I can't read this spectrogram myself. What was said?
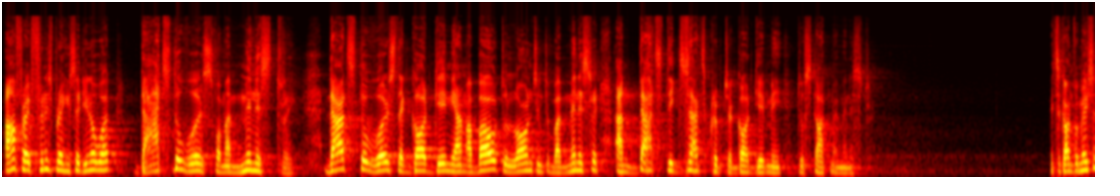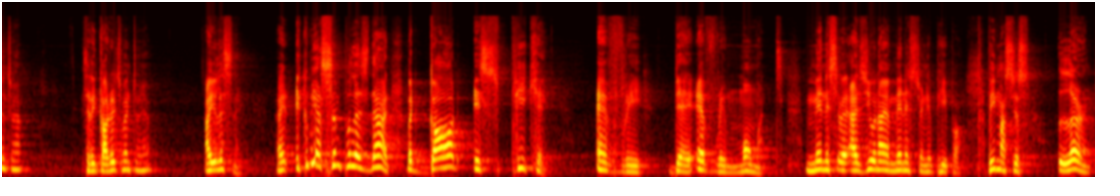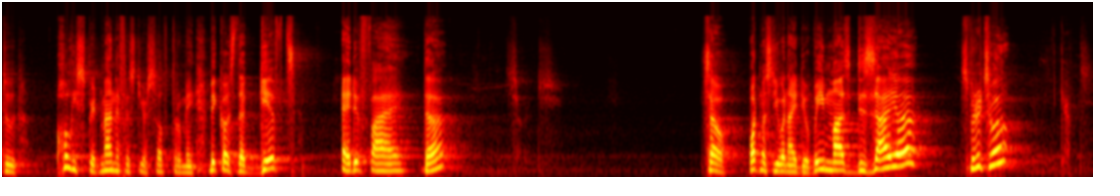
after I finished praying, he said, You know what? That's the verse for my ministry. That's the verse that God gave me. I'm about to launch into my ministry, and that's the exact scripture God gave me to start my ministry. It's a confirmation to him. It's an encouragement to him. Are you listening? Right? It could be as simple as that, but God is speaking every day, every moment. Minister, as you and I are ministering to people, we must just learn to, Holy Spirit, manifest yourself through me because the gifts edify the church. So, what must you and I do? We must desire spiritual gifts.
